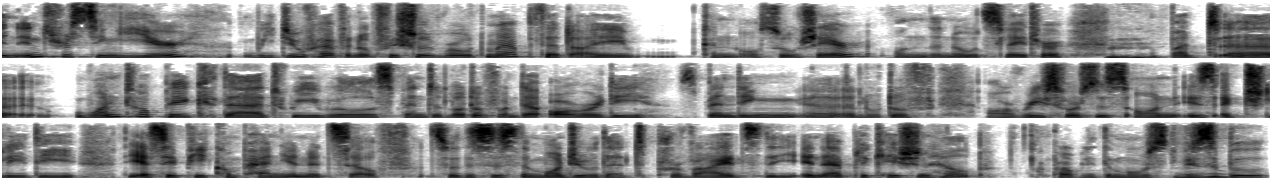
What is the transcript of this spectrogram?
an interesting year. We do have an official roadmap that I can also share on the notes later. Mm-hmm. But uh, one topic that we will spend a lot of, and already spending uh, a lot of our resources on is actually the, the SAP companion itself. So this is the module that provides the in-application help, probably the most visible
